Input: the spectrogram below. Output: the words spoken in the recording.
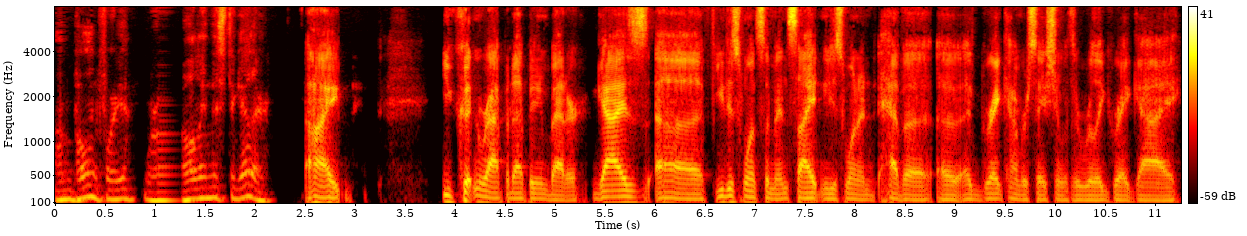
I'm pulling for you. We're all in this together. I you couldn't wrap it up any better guys uh, if you just want some insight and you just want to have a, a, a, great conversation with a really great guy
